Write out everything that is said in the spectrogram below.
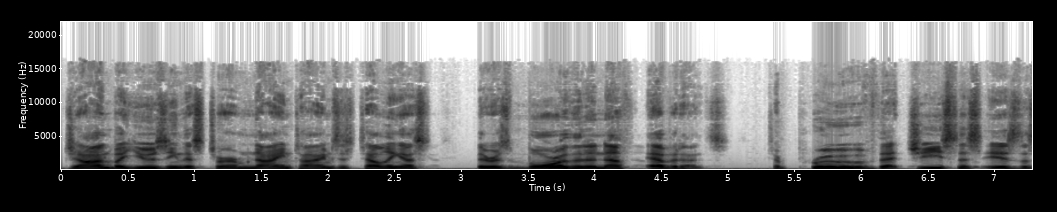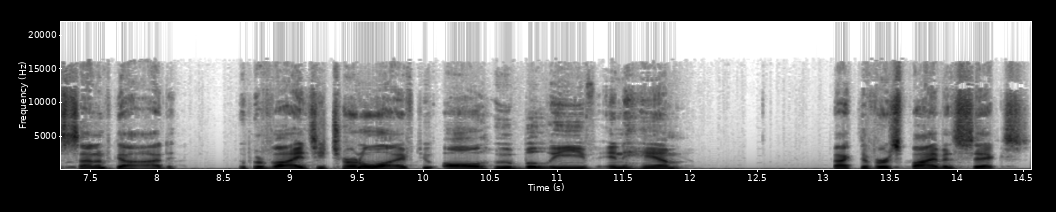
John, by using this term nine times, is telling us there is more than enough evidence to prove that Jesus is the Son of God who provides eternal life to all who believe in him. Back to verse 5 and 6.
